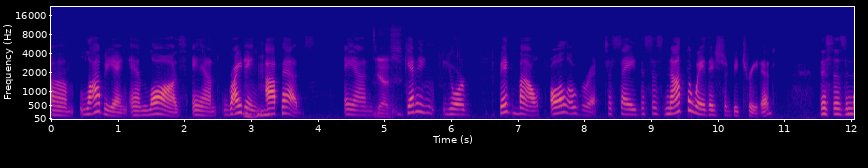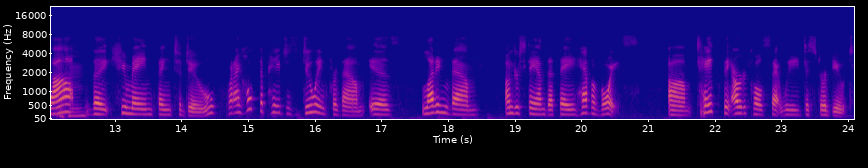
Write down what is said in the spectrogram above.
um, lobbying and laws and writing mm-hmm. op eds and yes. getting your big mouth all over it to say this is not the way they should be treated. This is not mm-hmm. the humane thing to do. What I hope the page is doing for them is letting them understand that they have a voice. Um, take the articles that we distribute,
